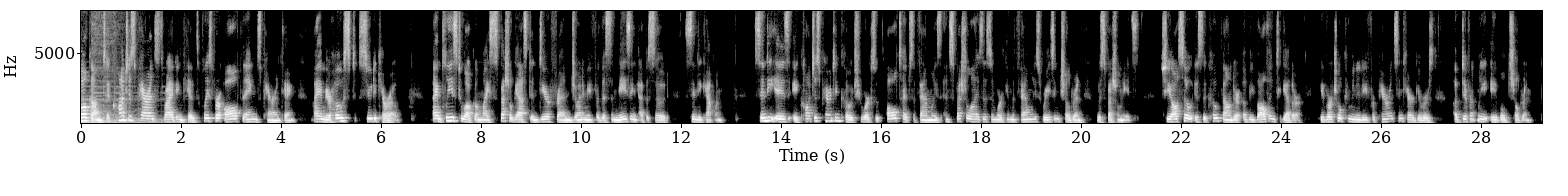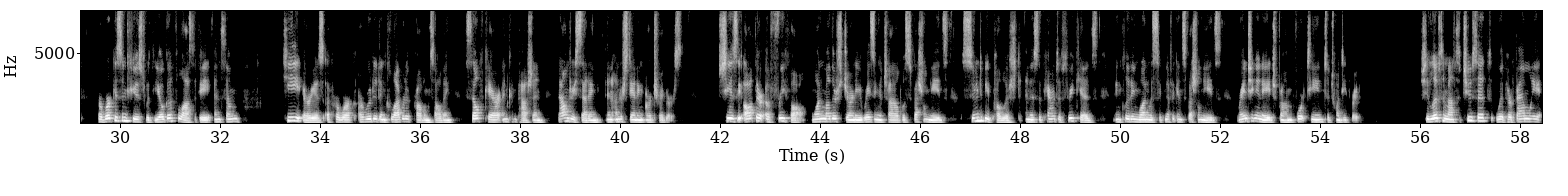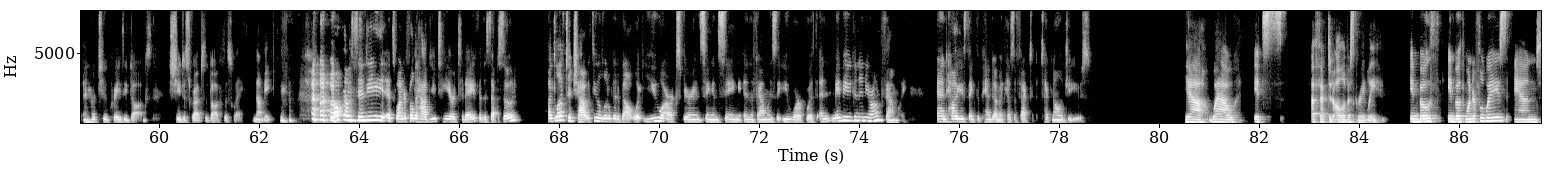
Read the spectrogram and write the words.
Welcome to Conscious Parents Thriving Kids, a place for all things parenting. I am your host, Sue DeCaro. I am pleased to welcome my special guest and dear friend joining me for this amazing episode, Cindy Kaplan. Cindy is a conscious parenting coach who works with all types of families and specializes in working with families raising children with special needs. She also is the co founder of Evolving Together, a virtual community for parents and caregivers of differently abled children. Her work is infused with yoga philosophy, and some key areas of her work are rooted in collaborative problem solving, self care and compassion, boundary setting, and understanding our triggers. She is the author of Free Fall One Mother's Journey Raising a Child with Special Needs, soon to be published, and is the parent of three kids, including one with significant special needs, ranging in age from 14 to 23. She lives in Massachusetts with her family and her two crazy dogs. She describes the dogs this way, not me. Welcome, Cindy. It's wonderful to have you here today for this episode. I'd love to chat with you a little bit about what you are experiencing and seeing in the families that you work with, and maybe even in your own family, and how you think the pandemic has affected technology use. Yeah, wow. It's affected all of us greatly in both in both wonderful ways and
